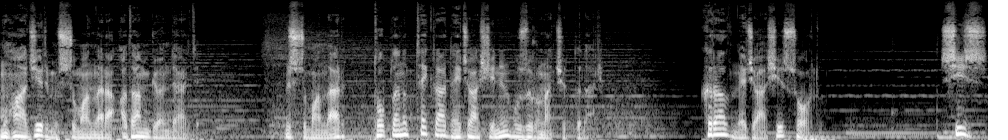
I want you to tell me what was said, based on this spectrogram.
muhacir Müslümanlara adam gönderdi. Müslümanlar toplanıp tekrar Necaşi'nin huzuruna çıktılar. Kral Necaşi sordu. Siz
